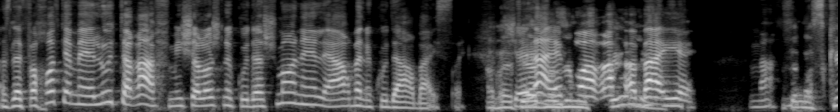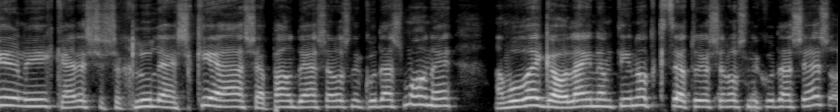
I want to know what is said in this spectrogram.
אז לפחות הם העלו את הרף מ-3.8 ל-4.14. שאלה, איפה הרף הבא יהיה? מה? זה מזכיר לי כאלה ששקלו להשקיע, שהפאונד היה 3.8, אמרו, רגע, אולי נמתין עוד קצת, הוא יהיה 3.6 או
